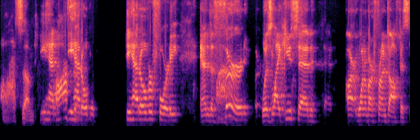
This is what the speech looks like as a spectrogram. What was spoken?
Awesome. He had awesome. he had over he had over 40. And the wow. third was like you said, our one of our front office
